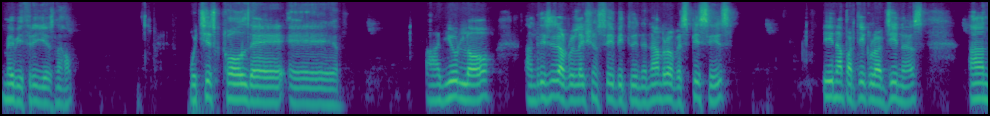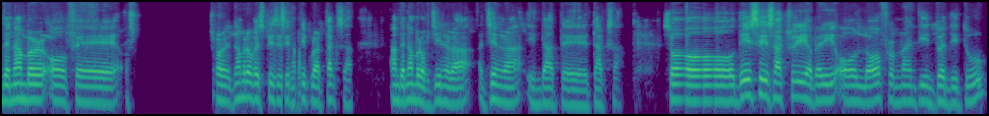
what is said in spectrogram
maybe three years now, which is called a, a, a law. And this is a relationship between the number of species in a particular genus and the number of, uh, sorry, number of species in a particular taxa and the number of genera, genera in that uh, taxa. So this is actually a very old law from 1922,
